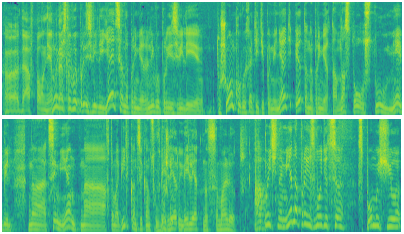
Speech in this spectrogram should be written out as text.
Э, да, вполне. Ну, если вы произвели яйца, например, или вы произвели тушенку, вы хотите поменять это, например, там, на стол, стул, мебель, на цемент, на автомобиль, в конце концов. Билет, на билет на самолет. обычно мена производится с помощью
